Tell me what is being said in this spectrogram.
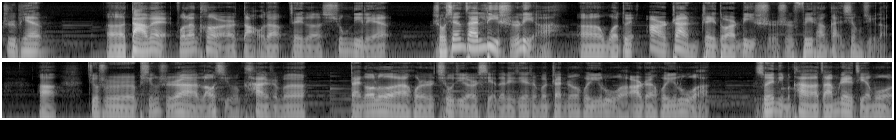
制片，呃，大卫·弗兰克尔导的这个《兄弟连》。首先在历史里啊，呃，我对二战这段历史是非常感兴趣的啊，就是平时啊老喜欢看什么戴高乐啊，或者是丘吉尔写的这些什么战争回忆录啊、二战回忆录啊。所以你们看啊，咱们这个节目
